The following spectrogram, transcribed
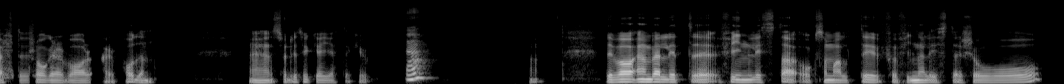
efterfrågar var är podden. Eh, så det tycker jag är jättekul. Ja. Det var en väldigt eh, fin lista och som alltid för fina listor så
